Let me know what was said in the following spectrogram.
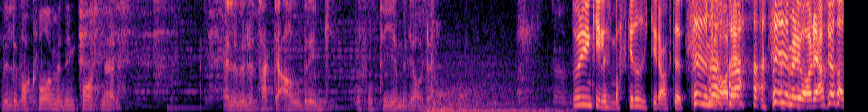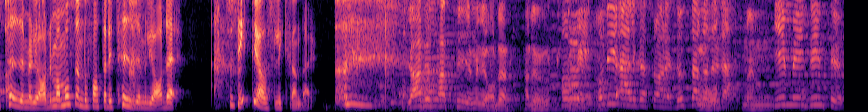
Vill du vara kvar med din partner? Eller vill du tacka aldrig och få 10 miljarder? Då är det en kille som bara skriker rakt ut, 10 miljarder, 10 miljarder, alltså jag tar 10 miljarder, man måste ändå fatta det, 10 miljarder. Så sitter ju hans flickvän där. Jag hade tagit 10 miljarder. Hade jag gjort. Okej, och det är ärliga svaret. Då stannar Ja, du där. men- mig din tur.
